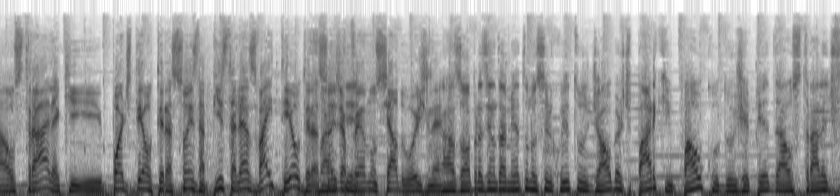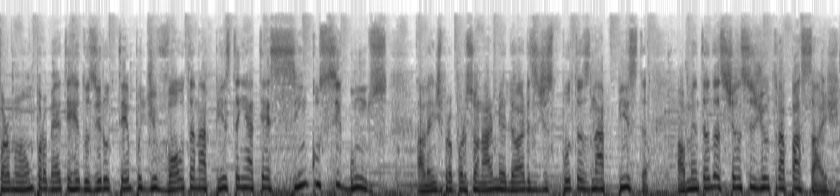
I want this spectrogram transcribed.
Austrália, que pode ter alterações na pista. Aliás, vai ter alterações, Vai já ter. foi anunciado hoje, né? As obras em andamento no circuito de Albert Park, palco do GP da Austrália de Fórmula 1, prometem reduzir o tempo de volta na pista em até 5 segundos, além de proporcionar melhores disputas na pista, aumentando as chances de ultrapassagem.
